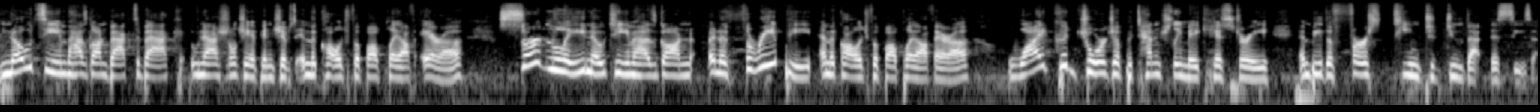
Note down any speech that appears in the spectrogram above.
no team has gone back to back national championships in the college football playoff era. Certainly, no team has gone in a three-peat in the college football playoff era. Why could Georgia potentially make history and be the first team to do that this season?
